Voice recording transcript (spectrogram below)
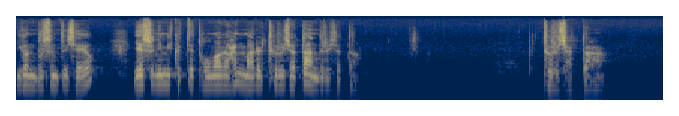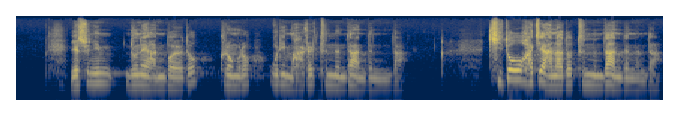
이건 무슨 뜻이에요? 예수님이 그때 도마가 한 말을 들으셨다, 안 들으셨다? 들으셨다. 예수님 눈에 안 보여도 그러므로 우리 말을 듣는다, 안 듣는다? 기도하지 않아도 듣는다, 안 듣는다?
